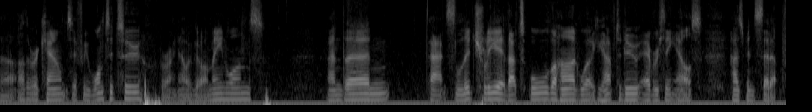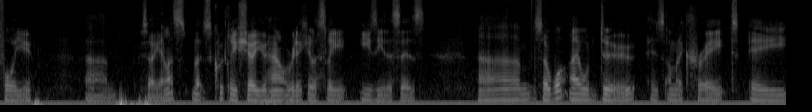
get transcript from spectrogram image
uh, other accounts if we wanted to. But right now we've got our main ones. And then that's literally it. That's all the hard work you have to do. Everything else has been set up for you. Um, so yeah, let's let's quickly show you how ridiculously easy this is. Um, so what I will do is I'm going to create a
